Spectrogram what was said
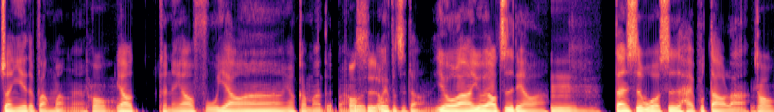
专业的帮忙啊。哦，要可能要服药啊，要干嘛的吧？哦，是，我也不知道。有啊，有要治疗啊。嗯。但是我是还不到啦。哦，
